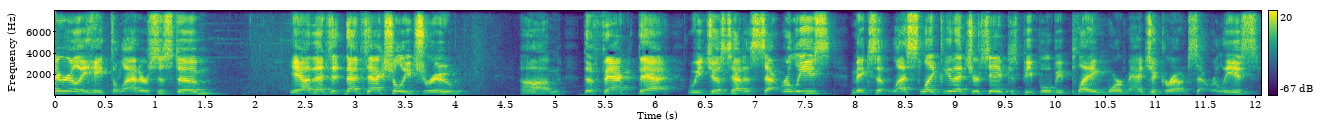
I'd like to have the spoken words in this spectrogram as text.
I really hate the ladder system. Yeah, that's that's actually true. Um, the fact that we just had a set release makes it less likely that you're safe because people will be playing more Magic around set release.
